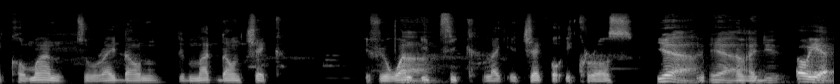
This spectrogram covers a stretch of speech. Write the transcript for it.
a command to write down the Markdown check. If you want Ah. it tick like a check or a cross, Yeah, yeah, I do. Oh yeah.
